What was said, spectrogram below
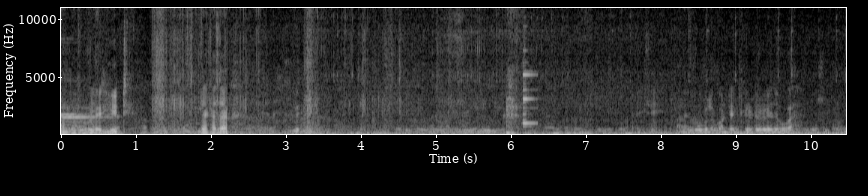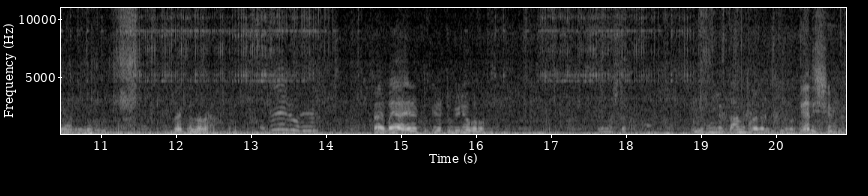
আমাদের রুবেলের হিট দেখা যাক। মানে রুবেলের কন্টেন্ট ক্রিয়েটর হয়ে যাব গা। দেখতে যারা। ভাইয়া এর একটু ভিডিও করো। এই মাছটা। এই হুইলের টানগুলো খালি ভিডিও করো। এর সঙ্গে।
